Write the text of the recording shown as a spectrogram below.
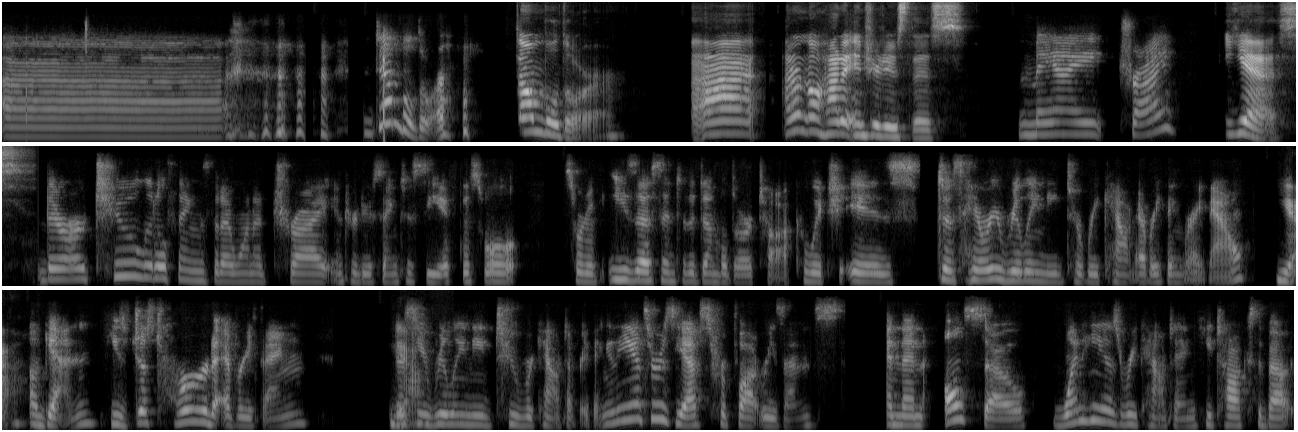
Uh, Dumbledore. Dumbledore. I I don't know how to introduce this. May I try? Yes. there are two little things that I want to try introducing to see if this will sort of ease us into the Dumbledore talk, which is does Harry really need to recount everything right now? Yeah. Again, he's just heard everything. Does Yeah. he really need to recount everything? And the answer is yes for plot reasons. And then also, when he is recounting, he talks about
